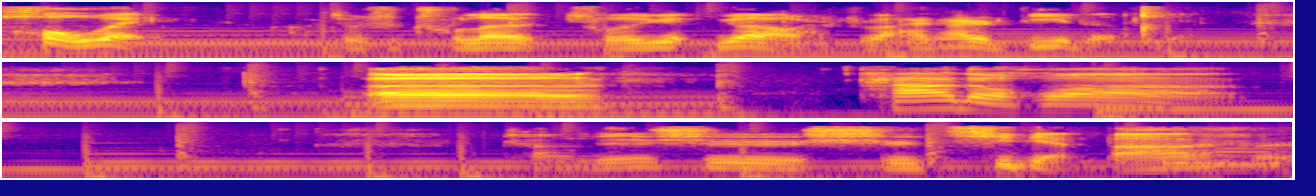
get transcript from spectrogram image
后卫啊，就是除了除了约约老师之外，应该是第一得分点。呃，他的话，场均是十七点八分，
